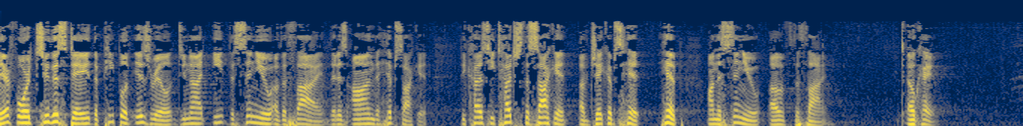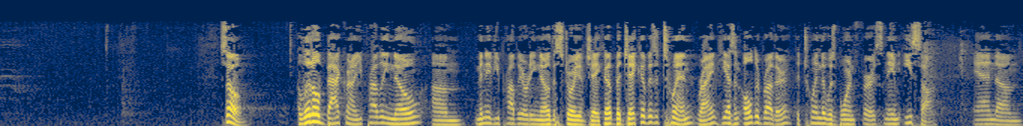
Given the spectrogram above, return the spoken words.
Therefore, to this day, the people of Israel do not eat the sinew of the thigh that is on the hip socket, because he touched the socket of Jacob's hip, hip on the sinew of the thigh. Okay. So, a little background. You probably know, um, many of you probably already know the story of Jacob, but Jacob is a twin, right? He has an older brother, the twin that was born first, named Esau. And um,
